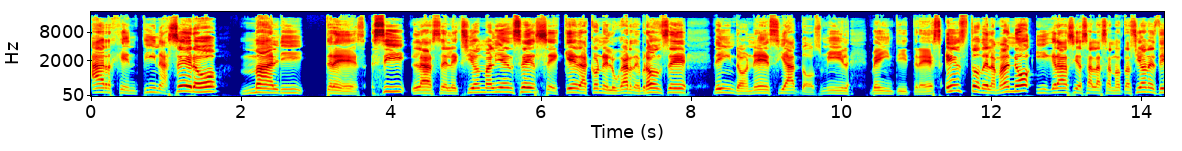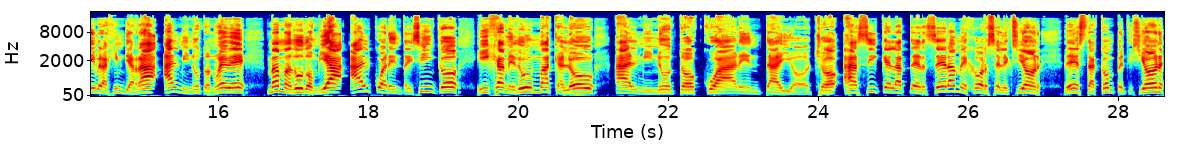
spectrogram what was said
Argentina 0, Mali 3. Sí, la selección maliense se queda con el lugar de bronce de Indonesia 2023. Esto de la mano y gracias a las anotaciones de Ibrahim Diarra al minuto 9, Mamadou Dombia al 45 y Hamedou Makalou al minuto 48. Así que la tercera mejor selección de esta competición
